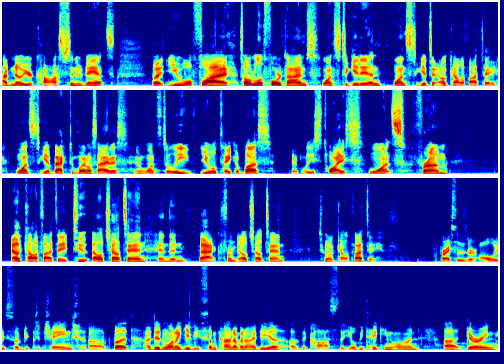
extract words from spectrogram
I'd know your costs in advance. But you will fly a total of four times, once to get in, once to get to El Calafate, once to get back to Buenos Aires, and once to leave. You will take a bus at least twice, once from El Calafate to El Chalten, and then back from El Chalten to El Calafate. Prices are always subject to change, uh, but I did want to give you some kind of an idea of the costs that you'll be taking on uh, during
